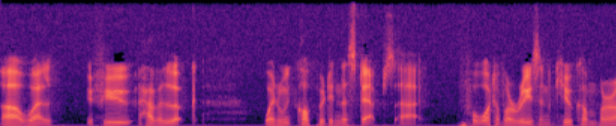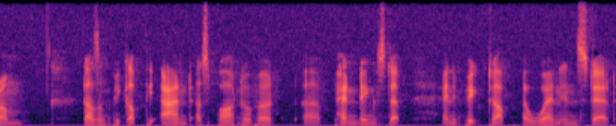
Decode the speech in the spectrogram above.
Uh, well if you have a look when we copied in the steps uh, for whatever reason Cucumber um, doesn't pick up the AND as part of a uh, pending step and it picked up a when instead.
